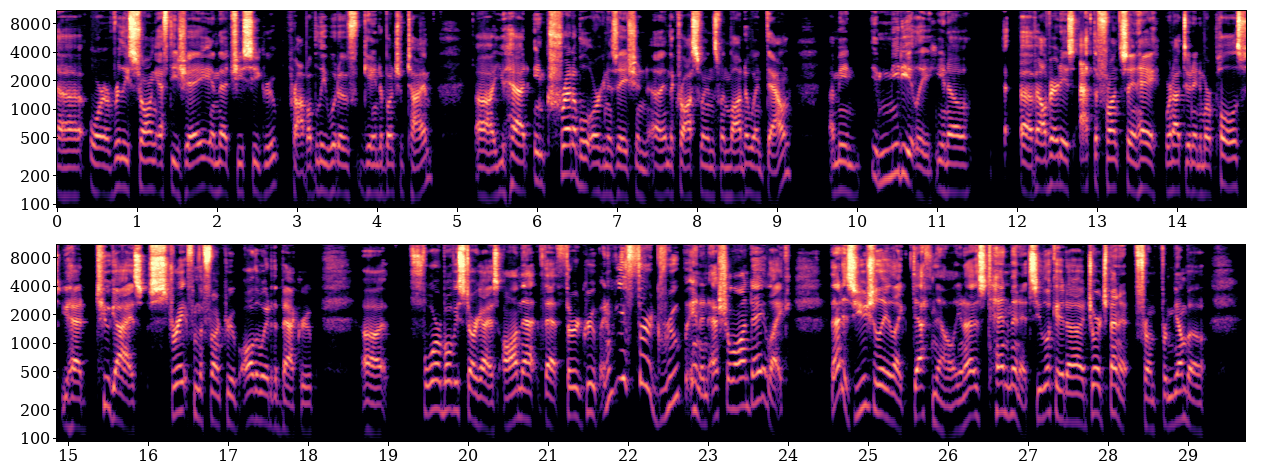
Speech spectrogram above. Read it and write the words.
uh, or a really strong FDJ in that GC group, probably would have gained a bunch of time. Uh, you had incredible organization uh, in the crosswinds when Landa went down. I mean, immediately, you know, uh, Valverde is at the front saying, "Hey, we're not doing any more pulls." You had two guys straight from the front group all the way to the back group. Uh, four Movistar guys on that that third group, and your third group in an echelon day, like that is usually like death knell. You know, that is ten minutes. You look at uh, George Bennett from from Jumbo,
